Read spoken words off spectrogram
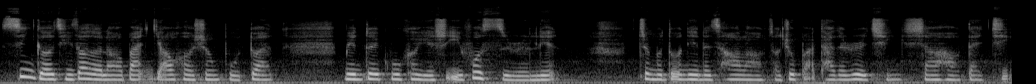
性格急躁的老板吆喝声不断，面对顾客也是一副死人脸。这么多年的操劳，早就把他的热情消耗殆尽。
